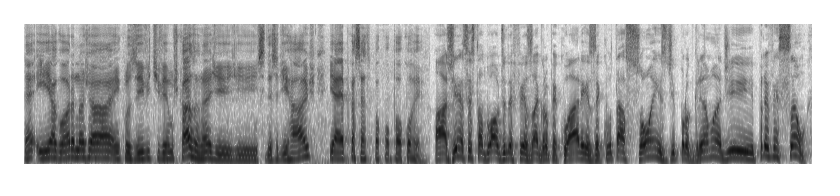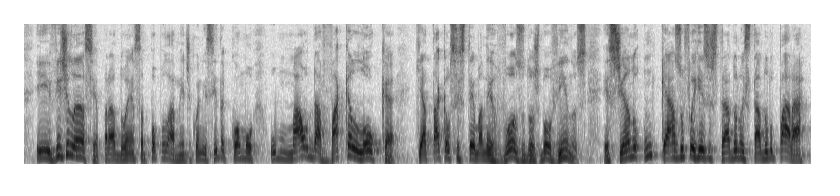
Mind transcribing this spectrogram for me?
né? e agora nós já, inclusive, tivemos casos né, de, de incidência de raios e a época certa para ocorrer. A Agência Estadual de Defesa Agropecuária executa ações de programa de prevenção e vigilância para a doença popularmente conhecida como o mal da vaca louca que ataca o sistema nervoso dos bovinos. Este ano, um caso foi registrado no estado do Pará.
